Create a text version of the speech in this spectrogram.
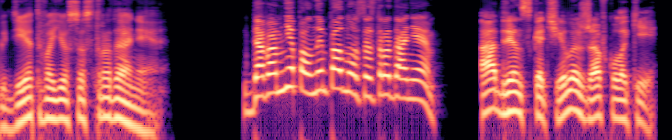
Где твое сострадание? Да во мне полным-полно сострадания. Адриан вскочила, сжав кулаки.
